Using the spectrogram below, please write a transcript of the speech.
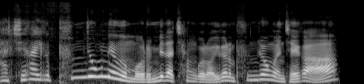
아, 제가 이거 품종명은 모릅니다. 참고로 이거는 품종은 제가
